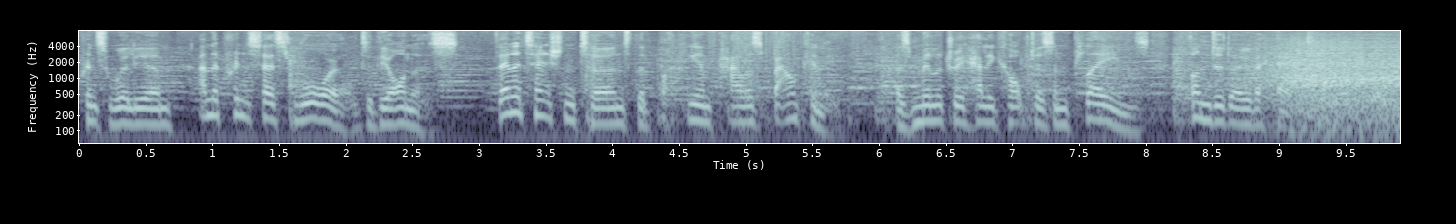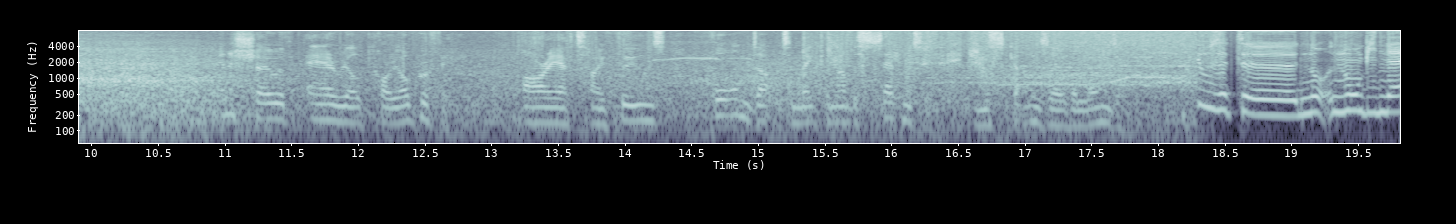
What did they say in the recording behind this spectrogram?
Prince William and the Princess Royal did the honours. Then attention turned to the Buckingham Palace balcony as military helicopters and planes thundered overhead. In a show of aerial choreography, RAF Typhoons formed up to make the number 70 in the skies over London. Vous êtes euh, non, non etc.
